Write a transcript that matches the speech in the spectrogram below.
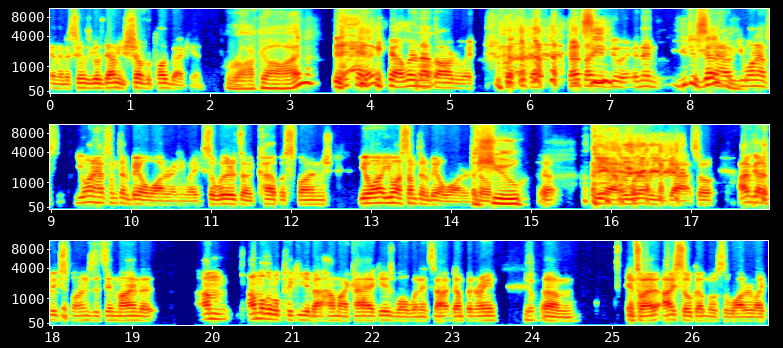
and then as soon as it goes down, you shove the plug back in. Rock on. Okay. yeah, I learned that the hard way. That, that's See, how you do it. And then you just you have you want to have you want to have something to bail water anyway. So whether it's a cup, a sponge, you want you want something to bail water. A so, shoe. Uh, yeah, I mean, whatever you've got. So I've got a big sponge that's in mine that I'm I'm a little picky about how my kayak is. Well, when it's not dumping rain. Yep. Um, and so I, I soak up most of the water like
